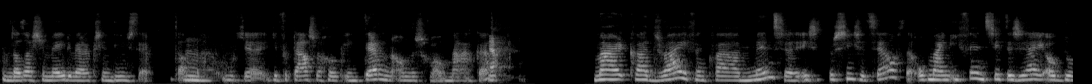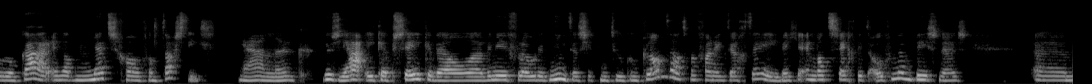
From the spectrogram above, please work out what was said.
Omdat als je medewerkers in dienst hebt, dan mm. moet je je vertaalslag ook intern anders gewoon maken. Ja. Maar qua drive en qua mensen is het precies hetzelfde. Op mijn event zitten zij ook door elkaar en dat matcht gewoon fantastisch. Ja, leuk. Dus ja, ik heb zeker wel, uh, wanneer flow het niet? Als ik natuurlijk een klant had waarvan ik dacht, hé, hey, weet je, en wat zegt dit over mijn business? Ehm,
